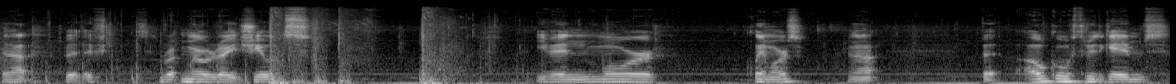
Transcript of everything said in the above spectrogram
That, but if more right shields, even more claymores, and that. But I'll go through the games.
